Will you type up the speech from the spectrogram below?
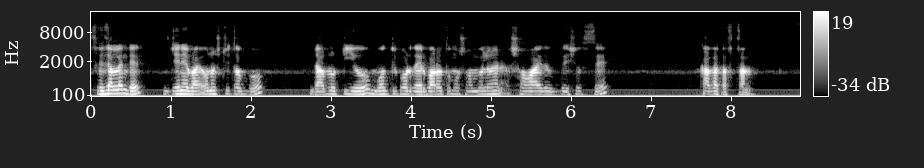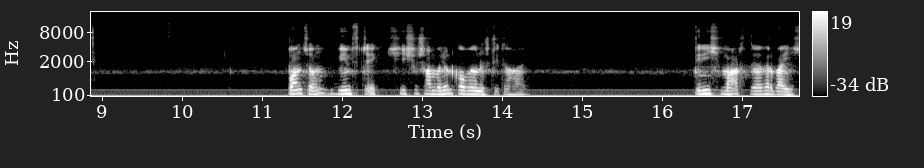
সুইজারল্যান্ডের জেনেভায় অনুষ্ঠিতব্য ডাব্লিউটিও মন্ত্রী পর্যায়ের বারোতম সম্মেলনের সহায়ক দেশ হচ্ছে কাজাকস্তান পঞ্চম বিমস্টেক শীর্ষ সম্মেলন কবে অনুষ্ঠিত হয়? তিরিশ মার্চ দু হাজার বাইশ।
